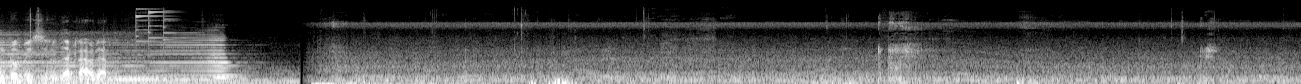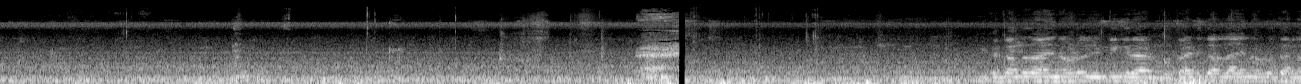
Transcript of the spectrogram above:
వెల్కమ్ టు మీ సీన్ ద ట్రావెలర్ ఇక కళ్ళు తాగినోడు ఇంటికి రాడు తాటి కళ్ళు తాగినోడు తెల్ల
